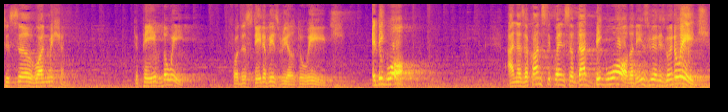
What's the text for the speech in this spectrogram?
to serve one mission, to pave the way for the state of Israel to wage a big war. And as a consequence of that big war that Israel is going to wage,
